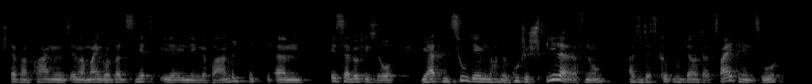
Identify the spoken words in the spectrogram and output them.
Stefan, fragen wir uns immer, mein Gott, was ist denn jetzt wieder in den gefahren? ähm, ist ja wirklich so. Die hatten zudem noch eine gute Spieleröffnung. Also das kommt dann noch das zweite hinzu.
